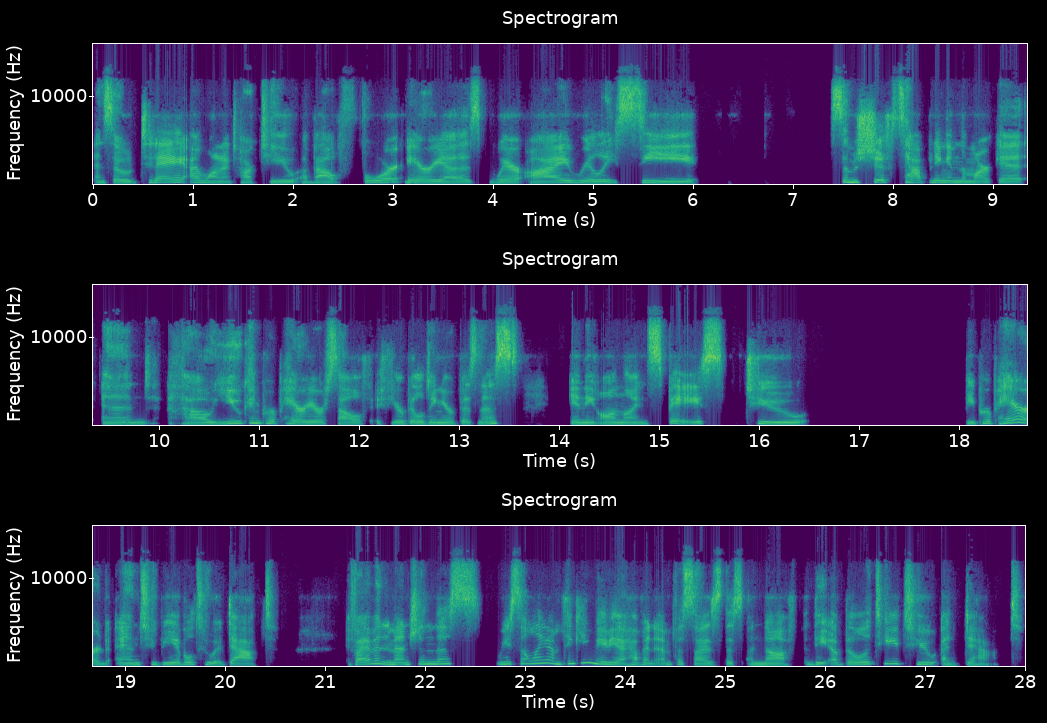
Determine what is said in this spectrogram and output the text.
And so today I want to talk to you about four mm-hmm. areas where I really see some shifts happening in the market and how you can prepare yourself if you're building your business in the online space to be prepared and to be able to adapt. If I haven't mentioned this recently, I'm thinking maybe I haven't emphasized this enough. The ability to adapt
